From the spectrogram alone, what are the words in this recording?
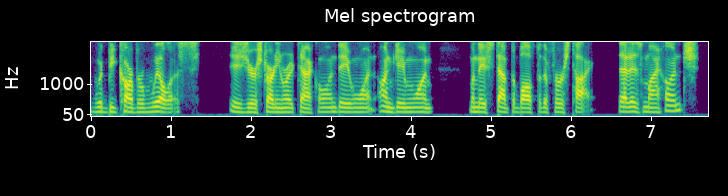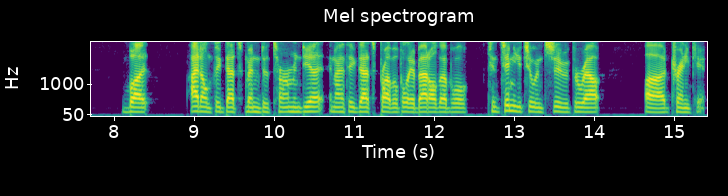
would be Carver Willis is your starting right tackle on day one, on game one, when they snap the ball for the first time. That is my hunch, but I don't think that's been determined yet. And I think that's probably a battle that will continue to ensue throughout uh, training camp.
